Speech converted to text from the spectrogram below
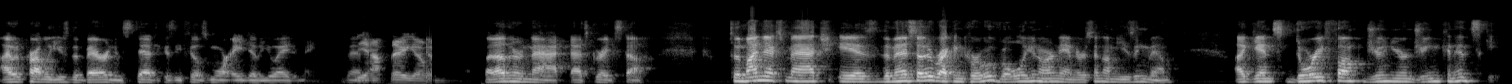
I would probably use the Baron instead because he feels more AWA to me. Than, Yeah, there you go. But other than that, that's great stuff. So my next match is the Minnesota Wrecking Crew, Ole and Arn Anderson. I'm using them against Dory Funk Jr. and Gene Kiniski.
